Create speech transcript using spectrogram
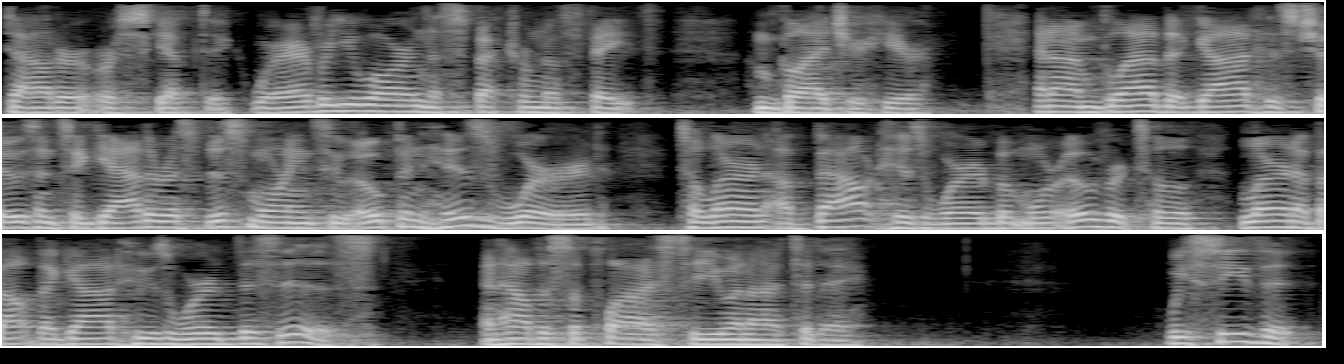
doubter, or skeptic. Wherever you are in the spectrum of faith, I'm glad you're here. And I'm glad that God has chosen to gather us this morning to open His Word, to learn about His Word, but moreover to learn about the God whose Word this is and how this applies to you and I today we see that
